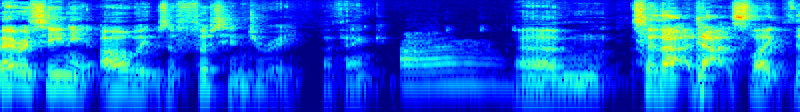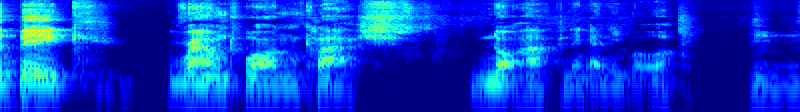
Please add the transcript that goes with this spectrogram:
Berrettini, oh, it was a foot injury, I think. Ah. Um, so that that's like the big round one clash not happening anymore. Hmm.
